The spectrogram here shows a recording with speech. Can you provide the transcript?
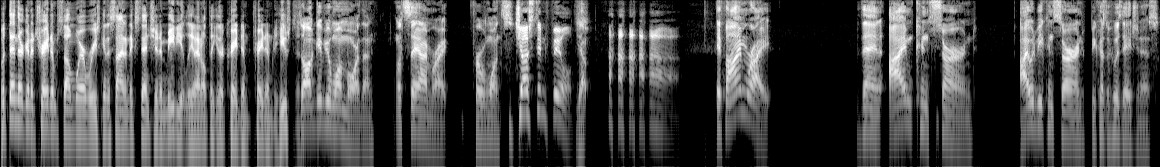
But then they're going to trade him somewhere where he's going to sign an extension immediately, and I don't think they're trading him trade him to Houston. so I'll give you one more then. Let's say I'm right for once. Justin Fields. Yep. if I'm right, then I'm concerned. I would be concerned because of who his agent is.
